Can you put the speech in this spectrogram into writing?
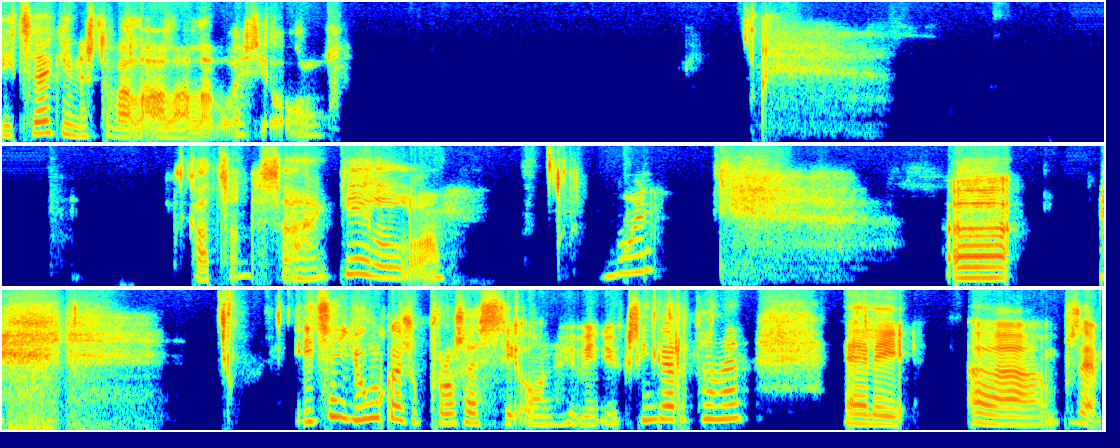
itseä kiinnostavalla alalla voisi olla. Katson tässä vähän kelloa. Noin. Itse julkaisuprosessi on hyvin yksinkertainen, eli se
